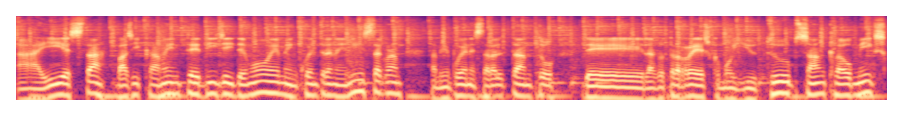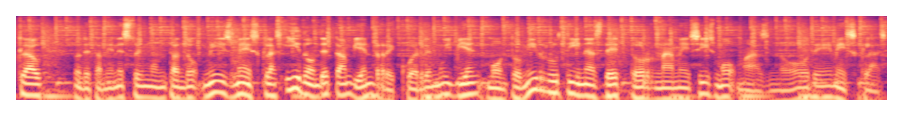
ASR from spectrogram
Ahí está, básicamente DJ Demoe, me encuentran en Instagram. También pueden estar al tanto de las otras redes como YouTube, SoundCloud, Mixcloud, donde también estoy montando mis mezclas y donde también, recuerden muy bien, monto mis rutinas de tornamesismo, más no de mezclas.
